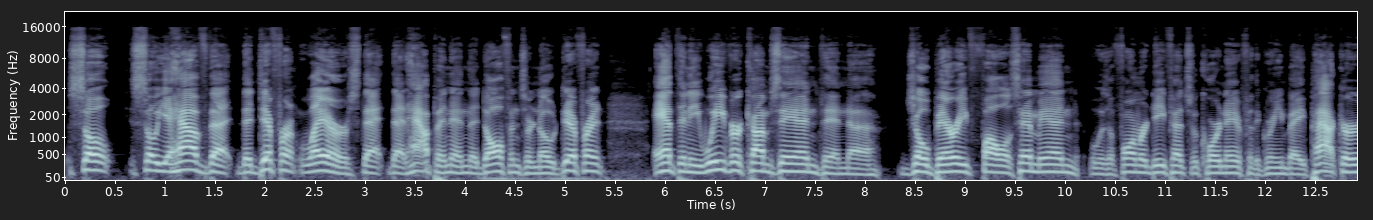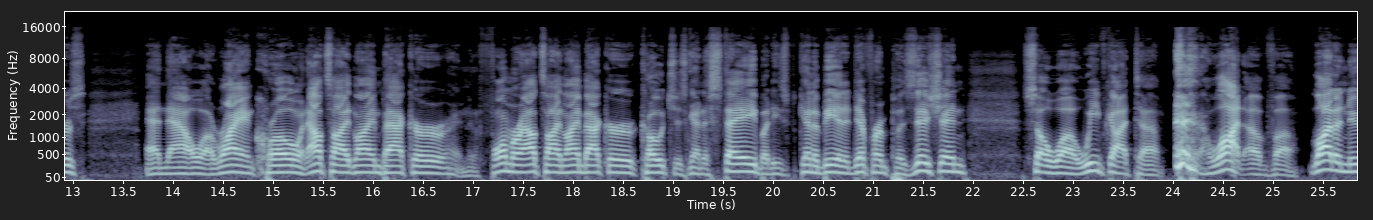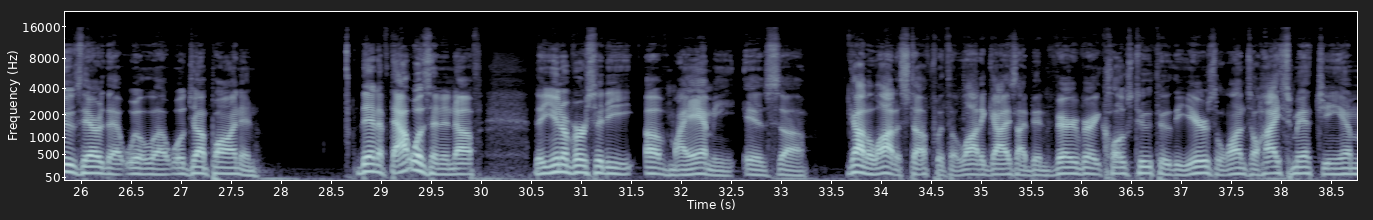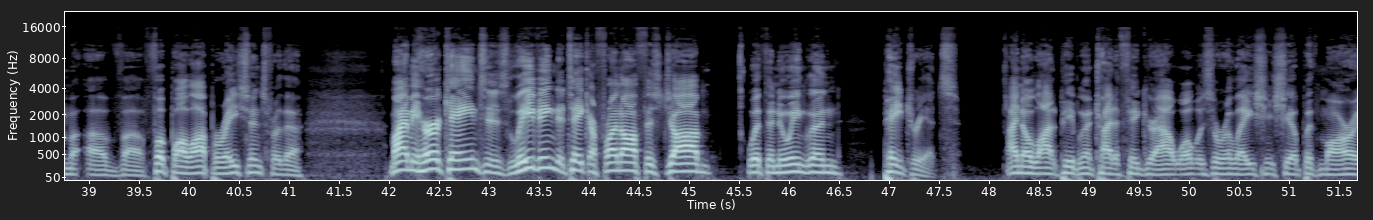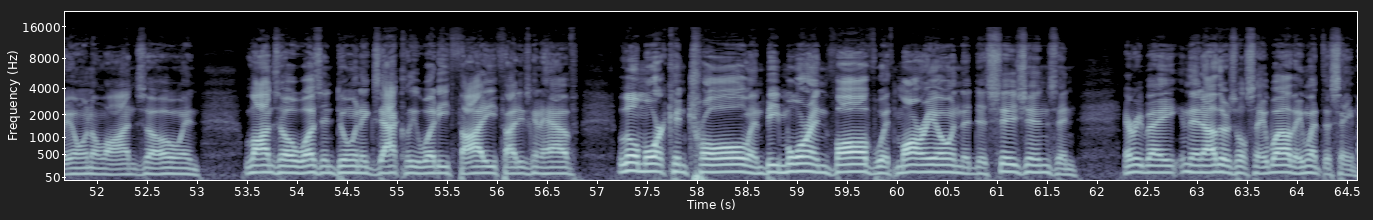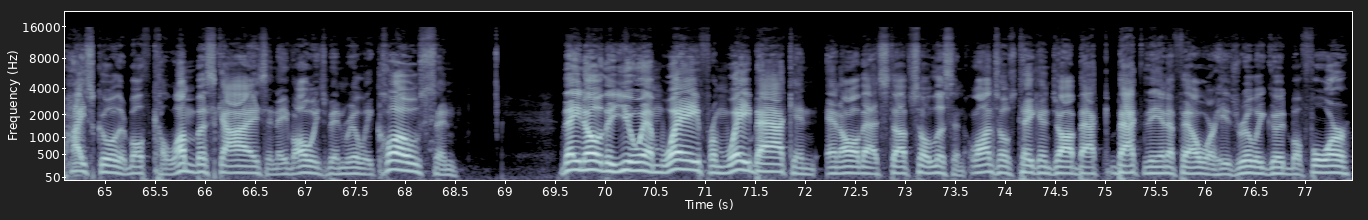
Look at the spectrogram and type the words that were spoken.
So so you have that the different layers that that happen, and the Dolphins are no different. Anthony Weaver comes in, then uh, Joe Barry follows him in, who was a former defensive coordinator for the Green Bay Packers, and now uh, Ryan Crow, an outside linebacker and former outside linebacker coach, is going to stay, but he's going to be at a different position. So uh, we've got uh, a lot of uh, lot of news there that we'll uh, we'll jump on, and then if that wasn't enough the University of Miami is uh, got a lot of stuff with a lot of guys I've been very, very close to through the years. Alonzo Highsmith, GM of uh, football operations for the Miami Hurricanes, is leaving to take a front office job with the New England Patriots. I know a lot of people are going to try to figure out what was the relationship with Mario and Alonzo, and Alonzo wasn't doing exactly what he thought. He thought he was going to have – a little more control and be more involved with Mario and the decisions and everybody and then others will say well they went to the same high school they're both Columbus guys and they've always been really close and they know the UM way from way back and and all that stuff so listen Alonzo's taking a job back back to the NFL where he's really good before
